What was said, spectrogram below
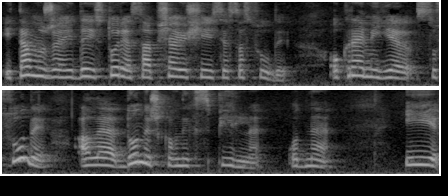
І там вже йде історія сообщаючіся сосуди. Окремі є сосуди, але донишка в них спільне, одне. І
